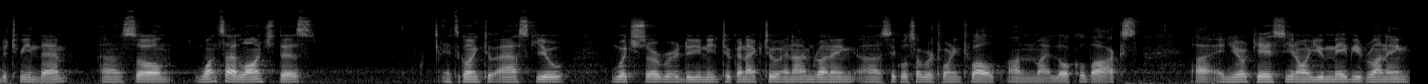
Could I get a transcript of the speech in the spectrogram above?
between them. so once I launch this, it's going to ask you which server do you need to connect to and I'm running uh, SQL Server 2012 on my local box. Uh, in your case you know you may be running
